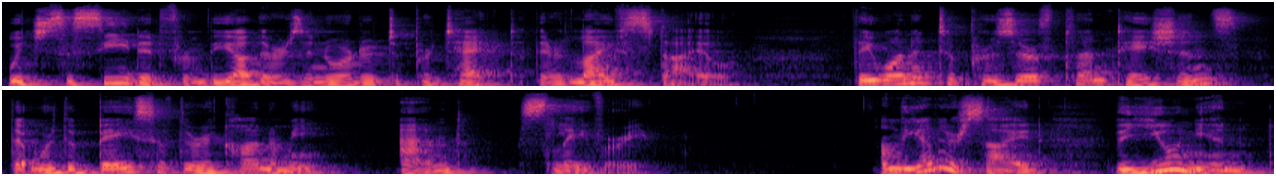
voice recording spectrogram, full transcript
which seceded from the others in order to protect their lifestyle. They wanted to preserve plantations that were the base of their economy and slavery. On the other side, the Union,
